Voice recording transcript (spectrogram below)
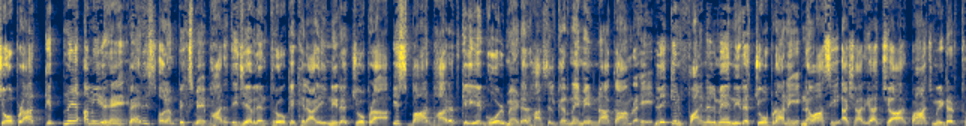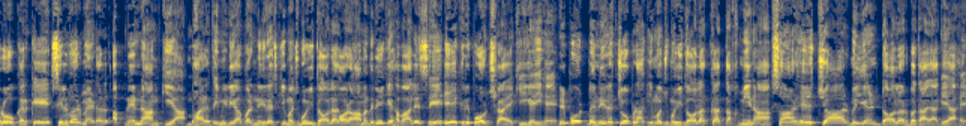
चोपड़ा कितने अमीर हैं? पेरिस ओलंपिक्स में भारतीय जेवलिन थ्रो के खिलाड़ी नीरज चोपड़ा इस बार भारत के लिए गोल्ड मेडल हासिल करने में नाकाम रहे। लेकिन फाइनल में नीरज चोपड़ा ने नवासी आशारिया चार पाँच मीटर थ्रो करके सिल्वर मेडल अपने नाम किया। भारतीय मीडिया आरोप नीरज की मजमुई दौलत और आमदनी के हवाले ऐसी एक रिपोर्ट शाये की गई है। रिपोर्ट में नीरज चोपड़ा की मजमुई दौलत का तखमीना साढ़े चार मिलियन डॉलर बताया गया है।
